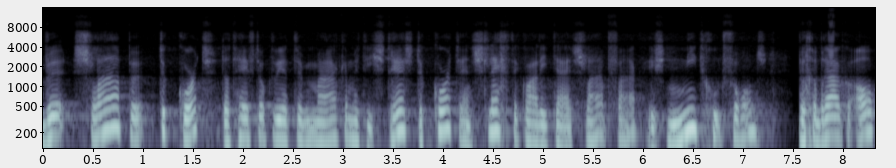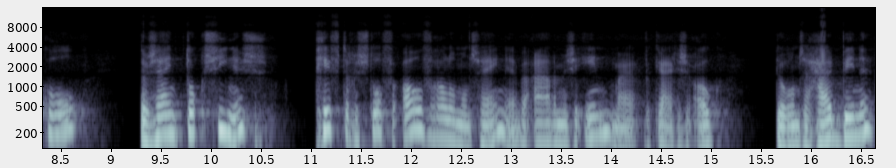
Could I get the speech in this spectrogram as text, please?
We slapen te kort. Dat heeft ook weer te maken met die stress. Tekort en slechte kwaliteit slaap vaak is niet goed voor ons. We gebruiken alcohol. Er zijn toxines, giftige stoffen overal om ons heen. We ademen ze in, maar we krijgen ze ook door onze huid binnen.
